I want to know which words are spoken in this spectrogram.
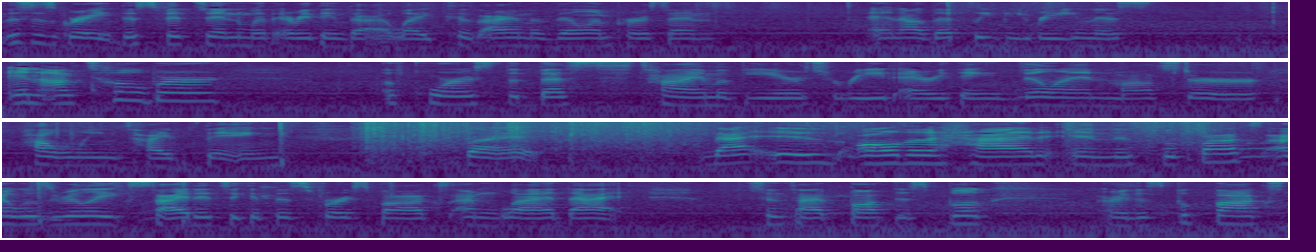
this is great. This fits in with everything that I like because I am a villain person and I'll definitely be reading this in October. Of course, the best time of year to read everything villain, monster, Halloween type thing. But that is all that I had in this book box. I was really excited to get this first box. I'm glad that since I bought this book, or this book box,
